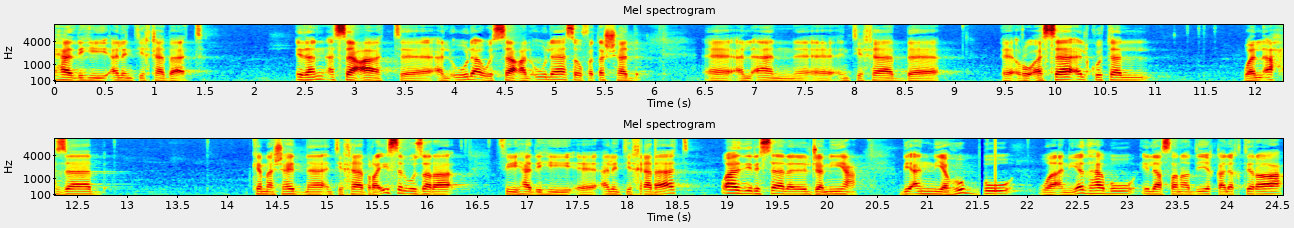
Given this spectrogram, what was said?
هذه الانتخابات. إذا الساعات الأولى أو الساعة الأولى سوف تشهد الآن انتخاب رؤساء الكتل والأحزاب. كما شهدنا انتخاب رئيس الوزراء في هذه الانتخابات. وهذه رسالة للجميع بأن يهبوا وأن يذهبوا إلى صناديق الاقتراع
